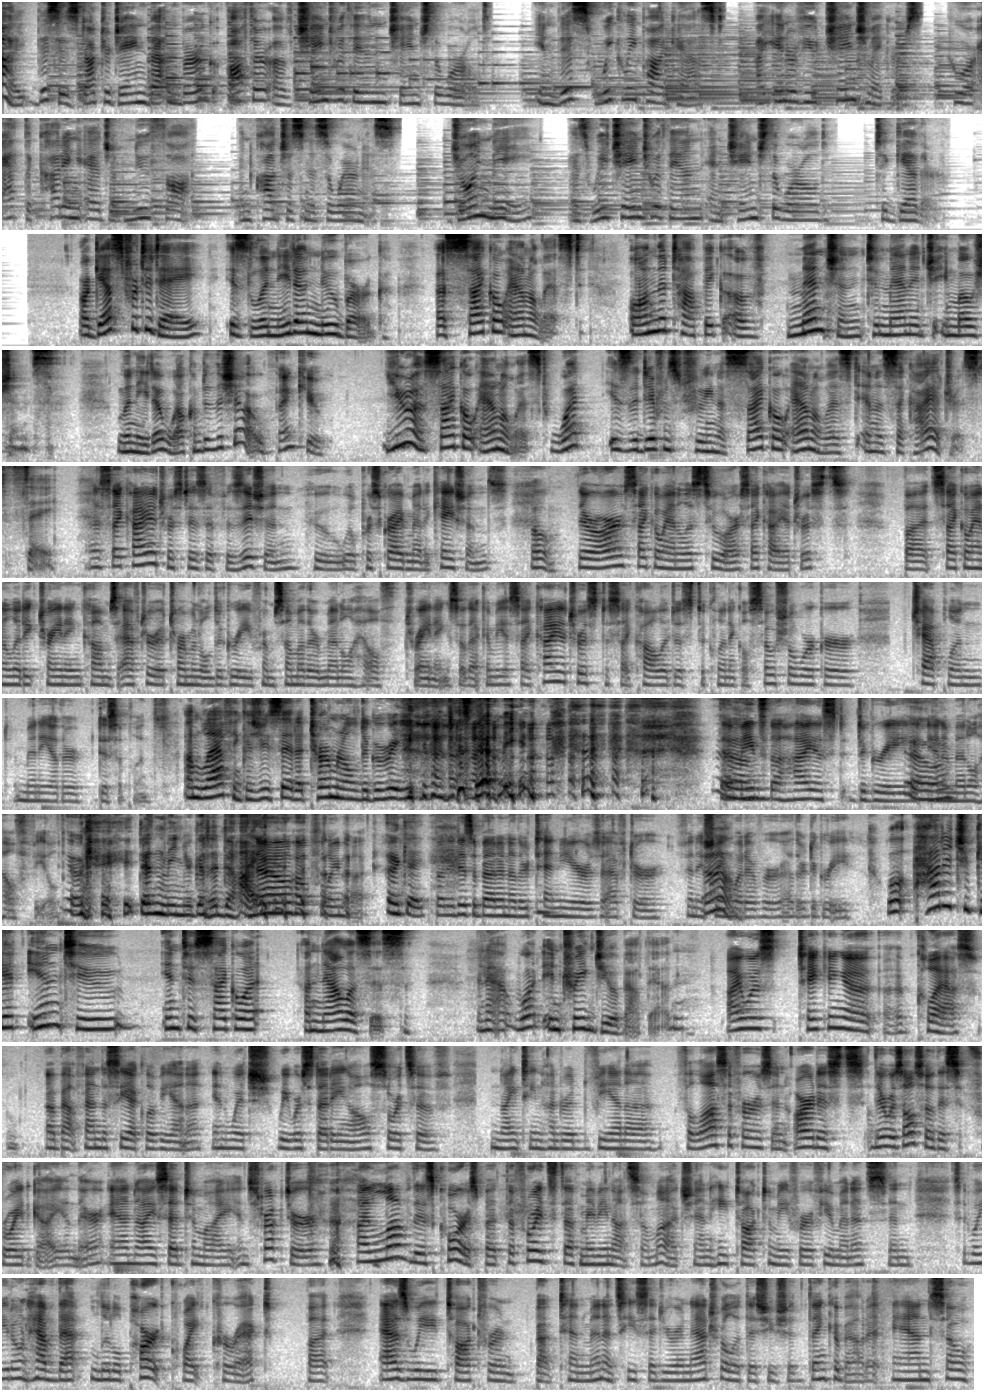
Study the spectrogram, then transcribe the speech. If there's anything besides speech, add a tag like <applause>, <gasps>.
Hi, this is Dr. Jane Battenberg, author of Change Within, Change the World. In this weekly podcast, I interview changemakers who are at the cutting edge of new thought and consciousness awareness. Join me as we change within and change the world together. Our guest for today is Lenita Newberg, a psychoanalyst on the topic of mention to manage emotions. Lenita, welcome to the show. Thank you. You're a psychoanalyst. What is the difference between a psychoanalyst and a psychiatrist, say? A psychiatrist is a physician who will prescribe medications. Oh. There are psychoanalysts who are psychiatrists, but psychoanalytic training comes after a terminal degree from some other mental health training. So that can be a psychiatrist, a psychologist, a clinical social worker, chaplain, many other disciplines. I'm laughing because you said a terminal degree. <laughs> Does that mean? <laughs> That um, means the highest degree oh. in a mental health field. Okay. <laughs> It doesn't mean you're going to die. No, hopefully not. <laughs> okay. But it is about another 10 years after finishing oh. whatever other degree. Well, how did you get into into psychoanalysis? And how, what intrigued you about that? I was taking a, a class about fin de siècle Vienna in which we were studying all sorts of 1900 Vienna philosophers and artists. There was also this Freud guy in there, and I said to my instructor, I <laughs> love this course, but the Freud stuff maybe not so much. And he talked to me for a few minutes and said, Well, you don't have that little part quite correct. But as we talked for about 10 minutes, he said, You're a natural at this, you should think about it. And so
